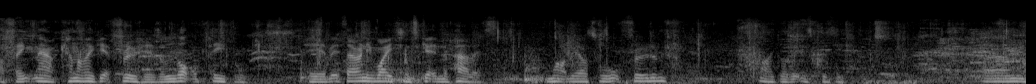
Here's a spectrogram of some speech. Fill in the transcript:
I think now can I get through here? There's a lot of people here, but if they're only waiting to get in the palace, I might be able to walk through them. Oh god, it is busy. Um,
